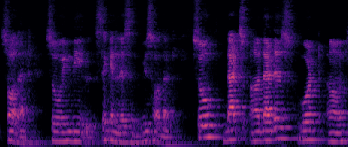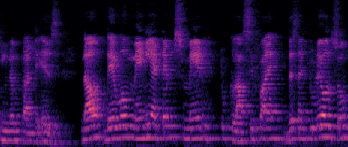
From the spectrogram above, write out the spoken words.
saw that. So in the second lesson we saw that. So that's uh, that is what uh, kingdom plant is. Now there were many attempts made to classify this and today also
